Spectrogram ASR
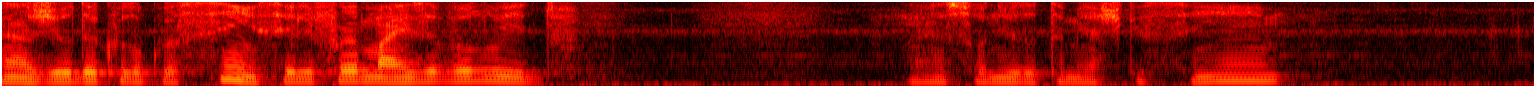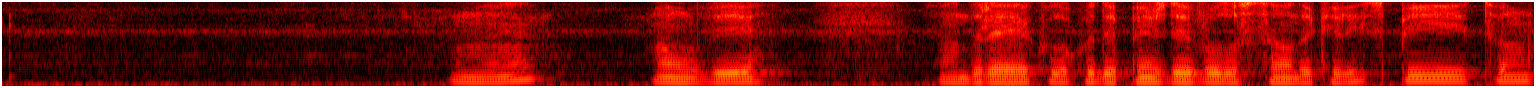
A Gilda colocou sim, se ele for mais evoluído. Né? Sonildo também acho que sim. Né? Vamos ver. André colocou depende da evolução daquele espírito.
